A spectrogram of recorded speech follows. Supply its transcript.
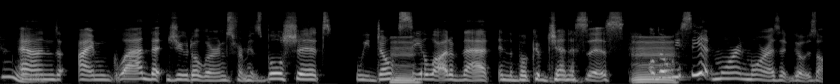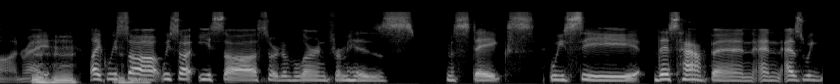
Hmm. and i'm glad that judah learns from his bullshit we don't Mm. see a lot of that in the book of genesis although Mm, we see it more and more as it goes on right mhm. like we Mhm. saw we saw esau sort of learn from his mistakes we see this happen and as we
